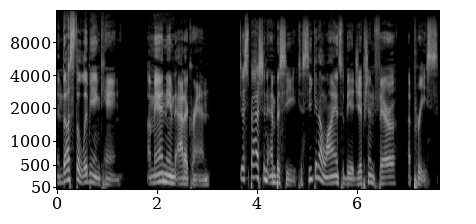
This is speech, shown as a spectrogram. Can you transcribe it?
and thus the Libyan king, a man named Adicran, dispatched an embassy to seek an alliance with the Egyptian pharaoh Apries,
